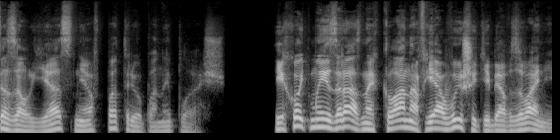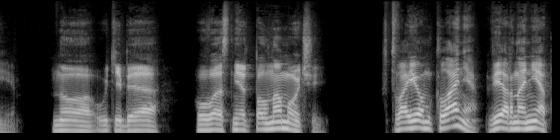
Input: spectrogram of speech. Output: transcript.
сказал я, сняв потрепанный плащ. «И хоть мы из разных кланов, я выше тебя в звании». «Но у тебя... у вас нет полномочий». «В твоем клане? Верно, нет.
